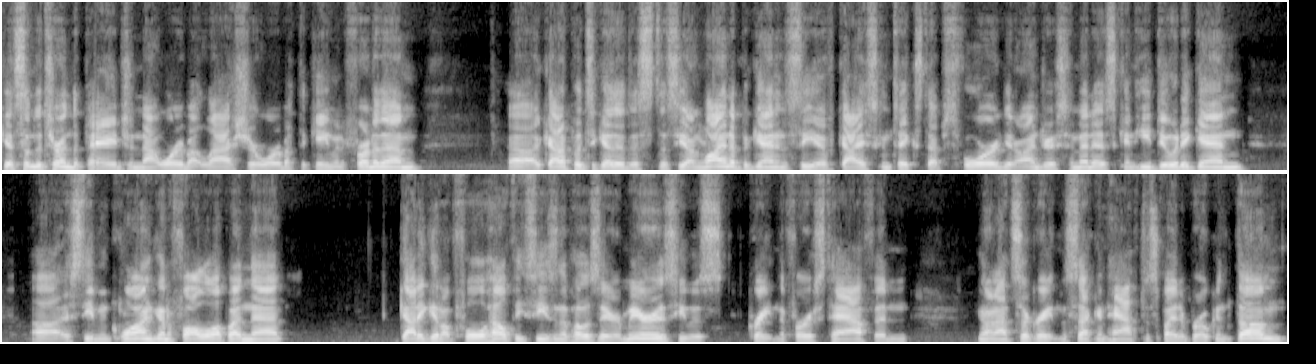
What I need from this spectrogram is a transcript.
gets them to turn the page and not worry about last year, worry about the game in front of them. Uh, Got to put together this this young lineup again and see if guys can take steps forward. You know, Andres Gimenez, can he do it again? Uh, is Steven Kwan going to follow up on that? Got to get a full healthy season of Jose Ramirez. He was great in the first half and you know not so great in the second half despite a broken thumb.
